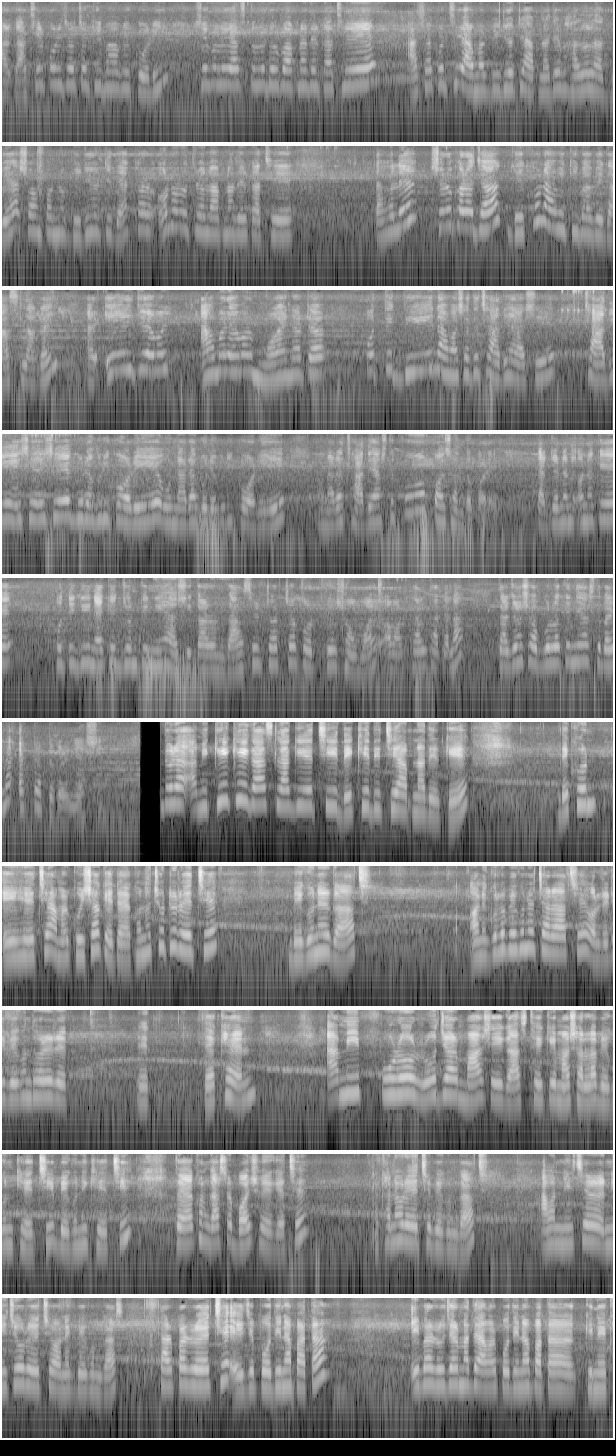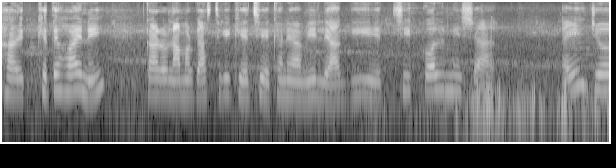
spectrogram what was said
আর গাছের পরিচর্যা কীভাবে করি সেগুলোই আজ তুলে ধরবো আপনাদের কাছে। আশা করছি আমার ভিডিওটি আপনাদের ভালো লাগবে আর সম্পূর্ণ ভিডিওটি দেখার অনুরোধ রইল আপনাদের কাছে। তাহলে শুরু করা যাক। দেখুন আমি কীভাবে গাছ লাগাই। আর এই যে আমার আমার আমার ময়নাটা প্রত্যেক দিন আমার সাথে ছাদে আসে। ছাদে এসে এসে ঘোরাঘুরি করে, ওনারা ঘোরাঘুরি করে। ওনারা ছাদে আসতে খুব পছন্দ করে। তার জন্য আমি ওনাকে প্রতিদিন এক একজনকে নিয়ে আসি, কারণ গাছের চর্চা করতে সময় আমার খেয়াল থাকে না। তার জন্য সবগুলোকে নিয়ে আসতে পারি না, একটা একটা করে নিয়ে আসি। বন্ধুরা, আমি কি কি গাছ লাগিয়েছি দেখিয়ে দিচ্ছি আপনাদেরকে। দেখুন, এই হয়েছে আমার কুইশাক, এটা এখনও ছোট রয়েছে। বেগুনের গাছ, অনেকগুলো বেগুনের চারা আছে অলরেডি বেগুন ধরে দেখেন, আমি পুরো রোজার মাস এই গাছ থেকে মাসাল্লাহ বেগুন খেয়েছি, বেগুনই খেয়েছি। তো এখন গাছটার বয়স হয়ে গেছে, এখানেও রয়েছে বেগুন গাছ। আমার নিচে, নিচেও রয়েছে অনেক বেগুন গাছ। তারপর রয়েছে এই যে পুদিনা পাতা। এবার রোজার মাঝে আমার পুদিনা পাতা কিনে খাই খেতে হয়নি। কারণ আমার গাছ থেকে খেয়েছি, এখানে আমি লাগিয়েছি কলমি শাক। এই যো।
